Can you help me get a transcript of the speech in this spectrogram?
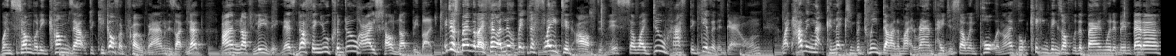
when somebody comes out to kick off a program and is like, nope, I'm not leaving. There's nothing you can do, I shall not be budged. It just meant that I felt a little bit deflated after this, so I do have to give it a down. Like having that connection between Dynamite and Rampage is so important, and I thought kicking things off with a bang would have been better.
